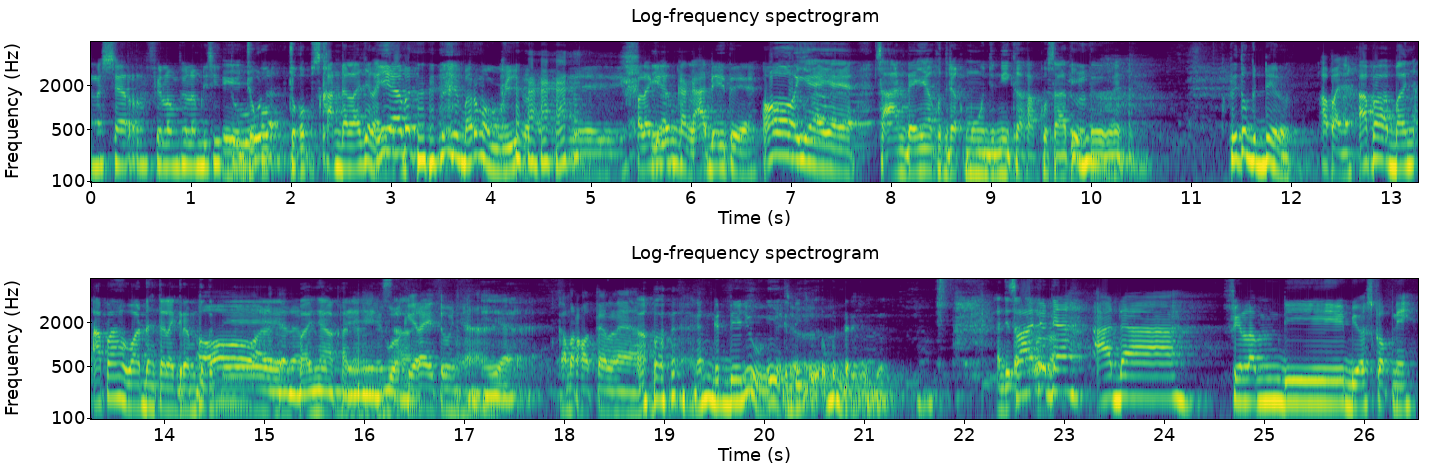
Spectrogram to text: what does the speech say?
nge-share film-film di situ. Iya, Udah. cukup cukup skandal aja lah. Iya itu. betul. Baru mau gue bilang. Iya, Apalagi yang kakak adik itu ya. Oh iya iya iya. Seandainya aku tidak mengunjungi kakakku saat itu. Tapi itu gede loh. Apanya? Apa banyak apa wadah Telegram tuh Oh, gede. dalam banyak kan yang Gua kira itunya. Iya. Kamar hotelnya. Kan gede juga. Iya gede juga bener juga. Lanjut Selanjutnya ada film di bioskop nih.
